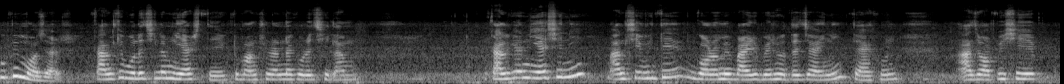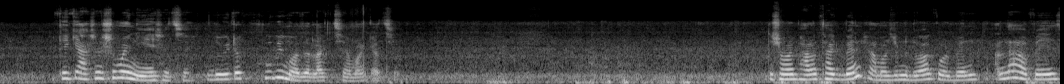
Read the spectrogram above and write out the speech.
খুবই মজার। কালকে বলেছিলাম নিয়ে আসতে, একটু মাংস রান্না করেছিলাম। কালকে আর নিয়ে আসেনি মালসিমিতে গরমে বাইরে বের হতে চাইনি, তো এখন আজ অফিসে থেকে আসার সময় নিয়ে এসেছে। দইটা খুবই মজা লাগছে আমার কাছে। তো সবাই ভালো থাকবেন, আমার জন্য দোয়া করবেন। আল্লাহ হাফেজ।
